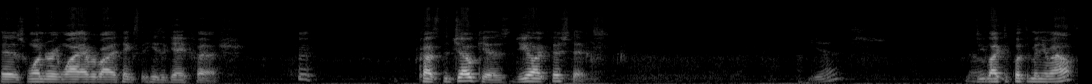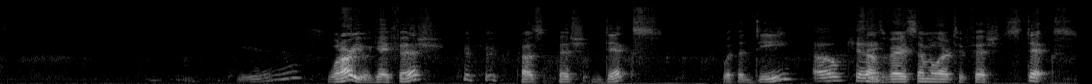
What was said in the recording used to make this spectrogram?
is wondering why everybody thinks that he's a gay fish. Hmm. Because the joke is, do you like fish sticks? Yes. Do you like to put them in your mouth? Yes. What are you, a gay fish? Because fish dicks with a D Okay. sounds very similar to fish sticks.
